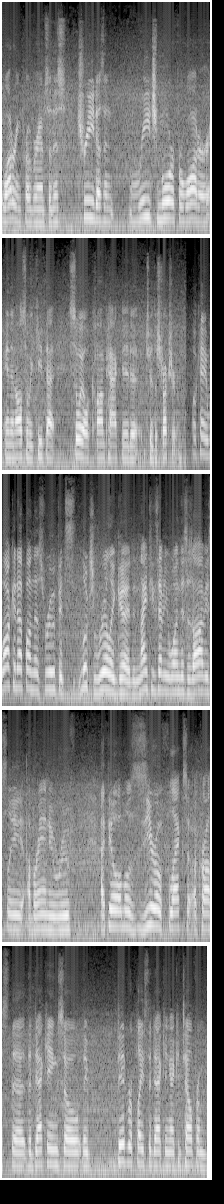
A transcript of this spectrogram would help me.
watering program so this tree doesn't reach more for water and then also we keep that soil compacted to the structure. Okay, walking up on this roof, it looks really good. In 1971, this is obviously a brand new roof. I feel almost zero flex across the, the decking, so they did replace the decking. I can tell from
